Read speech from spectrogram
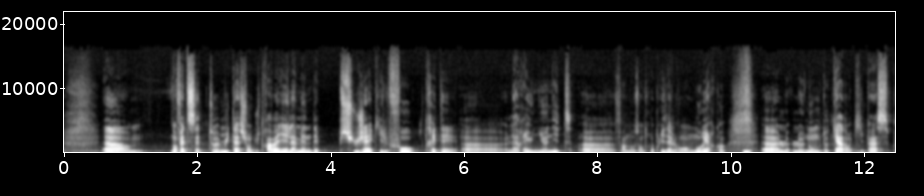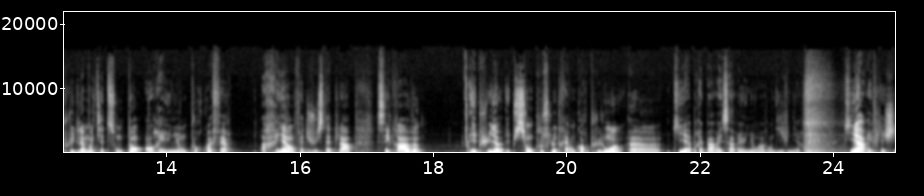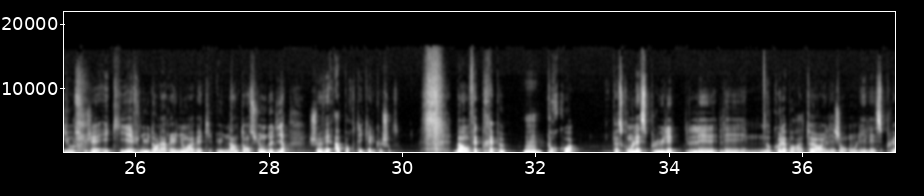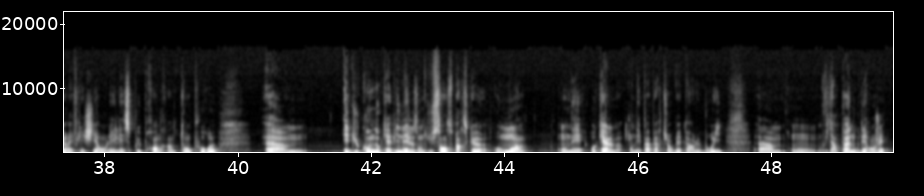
En fait, cette mutation du travail, elle amène des sujet qu'il faut traiter. Euh, la réunionite, euh, enfin nos entreprises, elles vont en mourir. Quoi. Mm. Euh, le, nombre de cadres qui passent plus de la moitié de son temps en réunion, pourquoi faire rien en fait, juste être là, c'est grave. Et puis, et puis si on pousse le trait encore plus loin, qui a préparé sa réunion avant d'y venir? Qui a réfléchi au sujet et qui est venu dans la réunion avec une intention de dire je vais apporter quelque chose? Ben, En fait, très peu. Mm. Pourquoi? Parce qu'on laisse plus les, nos collaborateurs et les gens, on les laisse plus réfléchir, on les laisse plus prendre un temps pour eux. Euh, et du coup, nos cabines, elles ont du sens parce que au moins, on est au calme, on n'est pas perturbé par le bruit, euh, on vient pas nous déranger.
